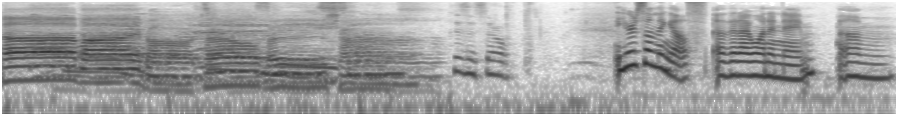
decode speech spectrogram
A Bible tells me so. This is so. Here's something else uh, that I want to name. Um,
